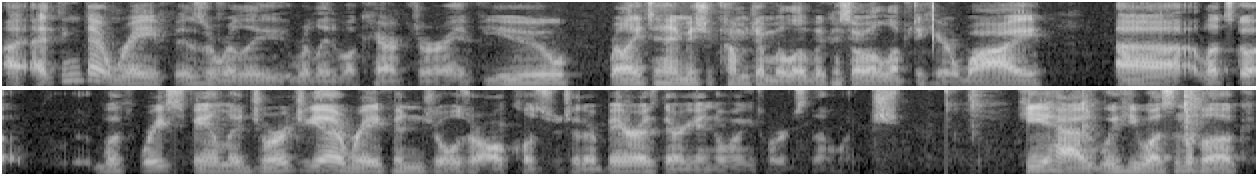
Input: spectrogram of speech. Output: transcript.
I, I think that Rafe is a really relatable character. If you relate to him, you should comment down below because I would love to hear why. Uh, let's go with Rafe's family. Georgia, Rafe, and Jules are all close to other. Bear is very annoying towards them, which he had what he was in the book.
